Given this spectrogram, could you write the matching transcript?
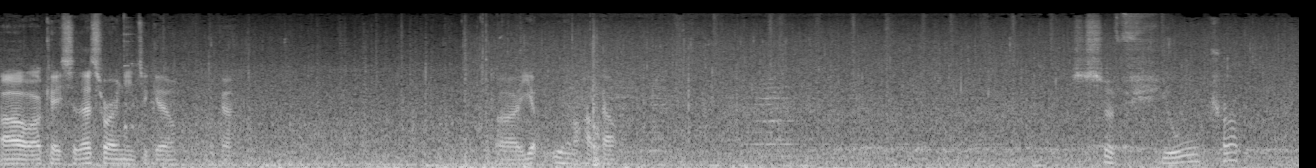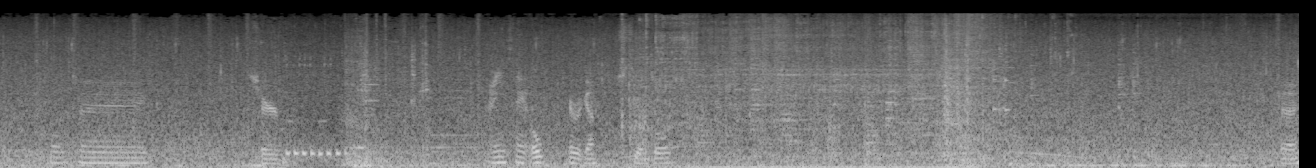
Oh, okay, so that's where I need to go. Okay. Uh, yep, we're gonna hop out. This a fuel truck? Fuel tank. There anything? Oh, here we go. Steel doors. Okay.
